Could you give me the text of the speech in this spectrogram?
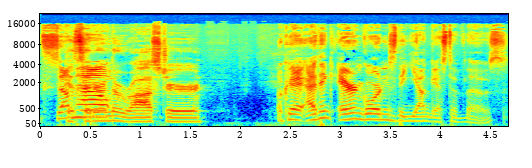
Somehow Considering the roster, Okay, I think Aaron Gordon's the youngest of those.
